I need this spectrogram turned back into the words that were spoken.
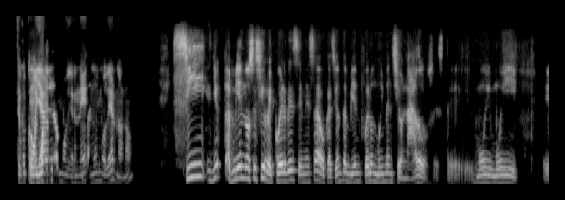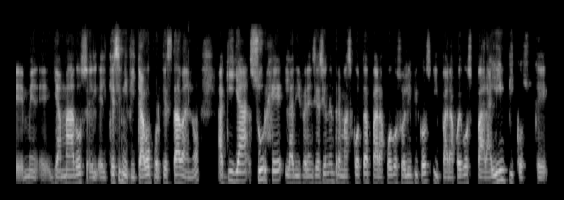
se fue como ya muy moderno, ¿no? Sí, yo también no sé si recuerdes, en esa ocasión también fueron muy mencionados, este, muy, muy eh, eh, llamados el, el, qué significaba o por qué estaba, ¿no? Aquí ya surge la diferenciación entre mascota para Juegos Olímpicos y para Juegos Paralímpicos, que,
